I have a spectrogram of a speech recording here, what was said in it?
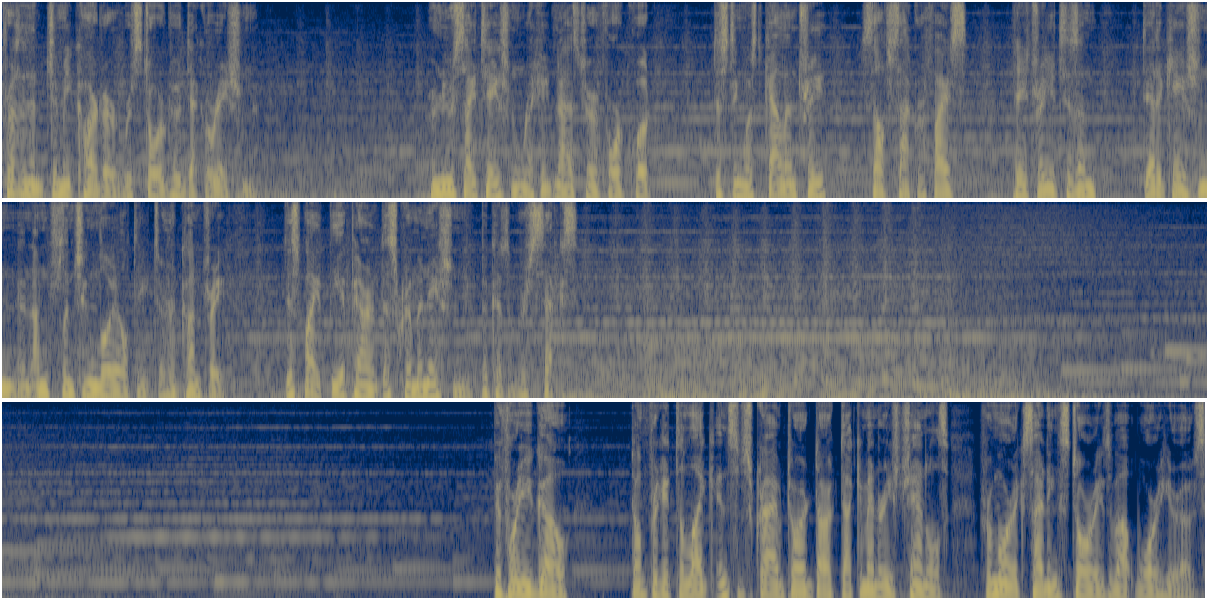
President Jimmy Carter restored her decoration. Her new citation recognized her for, quote, distinguished gallantry, self sacrifice, patriotism, dedication, and unflinching loyalty to her country, despite the apparent discrimination because of her sex. Before you go, don't forget to like and subscribe to our Dark Documentaries channels for more exciting stories about war heroes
